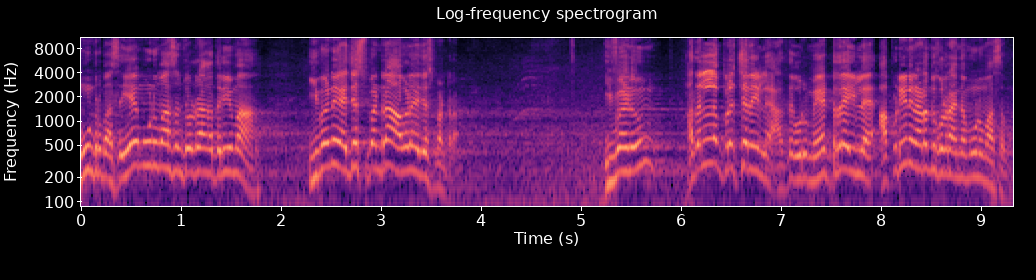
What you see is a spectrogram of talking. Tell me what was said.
மூன்று மாதம் ஏன் மூணு மாதம் சொல்கிறாங்க தெரியுமா? இவனும் அட்ஜஸ்ட் பண்ணுறான் அவனும் அட்ஜஸ்ட் பண்ணுறான் இவனும் அதெல்லாம் பிரச்சனை இல்லை. அது ஒரு மேட்டரே இல்லை. அப்படின்னு நடந்து கொள்றான் இந்த மூணு மாசம்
